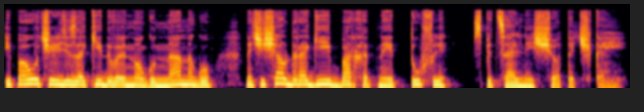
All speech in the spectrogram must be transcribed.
и по очереди закидывая ногу на ногу, начищал дорогие бархатные туфли специальной щеточкой.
